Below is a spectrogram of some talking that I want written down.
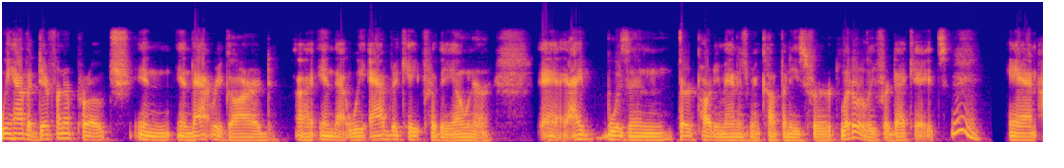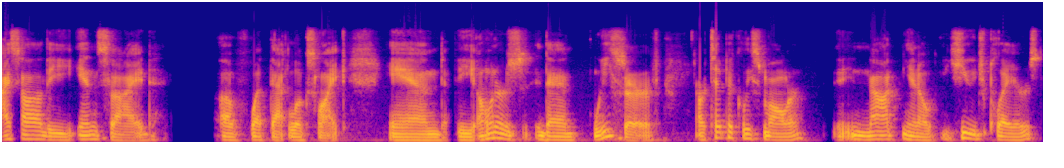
We have a different approach in, in that regard uh, in that we advocate for the owner. I was in third party management companies for literally for decades. Mm. And I saw the inside of what that looks like. And the owners that we serve are typically smaller, not you know huge players,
